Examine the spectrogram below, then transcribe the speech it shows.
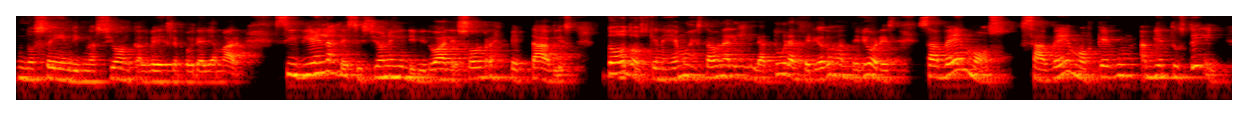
no sé, indignación tal vez le podría llamar. Si bien las decisiones individuales son respetables, todos quienes hemos estado en la legislatura en periodos anteriores sabemos, sabemos que es un ambiente hostil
